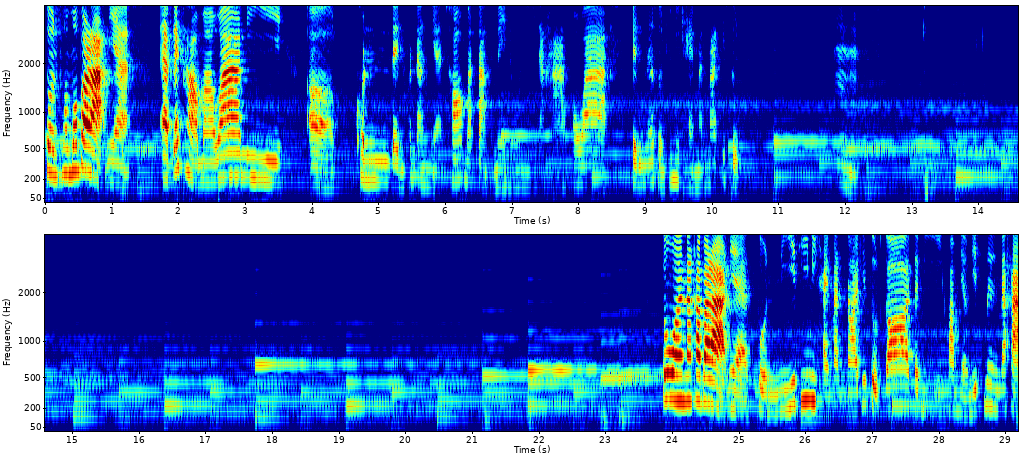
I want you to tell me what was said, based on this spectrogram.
ส่วนโทโมบาระเนี่ยแอบได้ข่าวมาว่ามีคนเด่นคนดังเนี่ยชอบมาสั่งเมนูนี้นะคะ เพราะว่าเป็นเนื้อส่วนที่มีไขมันมากที่สุด อืม ตัวนาคาบาระเนี่ยส่วนนี้ที่มีไขมันน้อยที่สุดก็จะมีความเหนียวนิดนึงนะคะ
